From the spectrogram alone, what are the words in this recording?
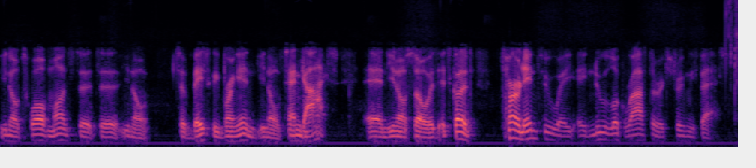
you know, 12 months to, to you know, to basically bring in, you know, 10 guys. And, you know, so it's, it's going to turn into a, a new look roster extremely fast.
